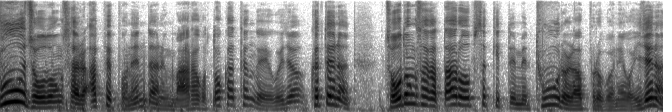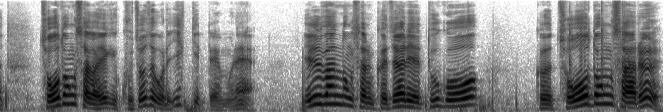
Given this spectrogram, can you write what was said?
두 조동사를 앞에 보낸다는 말하고 똑같은 거예요. 그죠? 그때는 조동사가 따로 없었기 때문에 두를 앞으로 보내고 이제는 조동사가 여기 구조적으로 있기 때문에 일반 동사는 그 자리에 두고 그 조동사를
